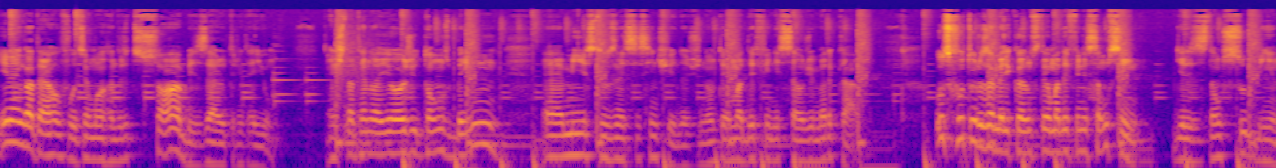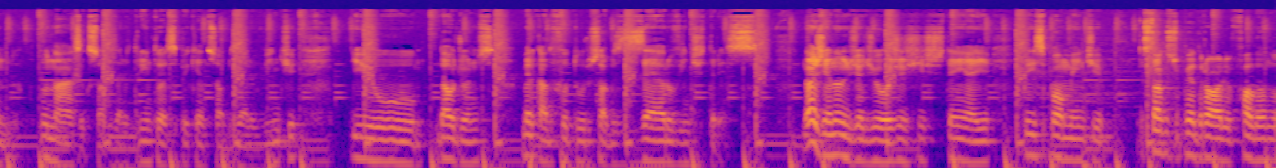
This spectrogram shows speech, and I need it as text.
e na Inglaterra o FTSE 100 sobe 0,31. A gente está tendo aí hoje tons bem é, mistos nesse sentido, a gente não tem uma definição de mercado. Os futuros americanos têm uma definição sim, e eles estão subindo. O Nasdaq sobe 0,30, o SP500 sobe 0,20 e o Dow Jones, mercado futuro, sobe 0,23. Na agenda no dia de hoje a gente tem aí principalmente estoques de petróleo falando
